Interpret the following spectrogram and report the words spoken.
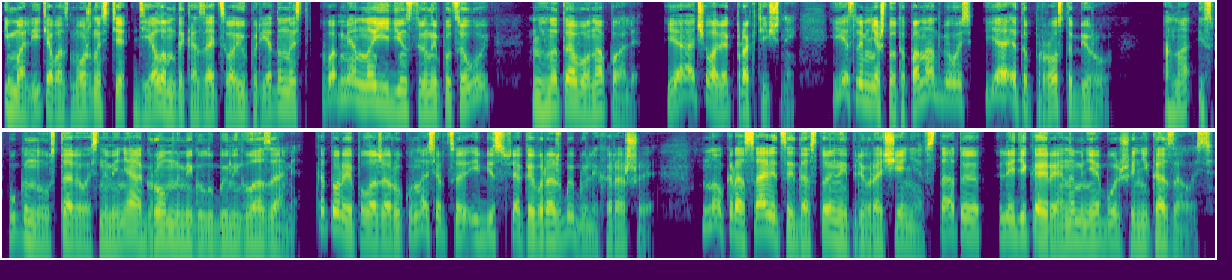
и молить о возможности делом доказать свою преданность в обмен на единственный поцелуй? Не на того напали. Я человек практичный. Если мне что-то понадобилось, я это просто беру». Она испуганно уставилась на меня огромными голубыми глазами, которые, положа руку на сердце, и без всякой вражбы были хороши но красавицей, достойной превращения в статую, леди Кайрена мне больше не казалась.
